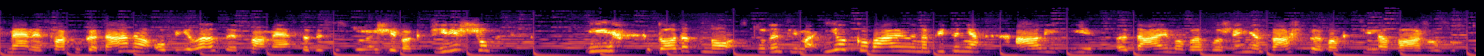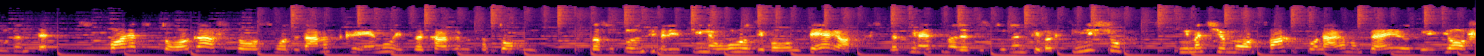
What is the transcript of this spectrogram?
smene svakoga dana obilaze sva mesta gde se studenti vakcinišu i dodatno studentima i odgovaraju na pitanja, ali i dajemo obrazloženja zašto je vakcina važna za studente. Pored toga što smo od danas krenuli, da kažem, sa tom, da su studenti medicine u ulozi volontera na svim mestima da se studenti vakcinišu, imaćemo svakako u narednom periodu još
